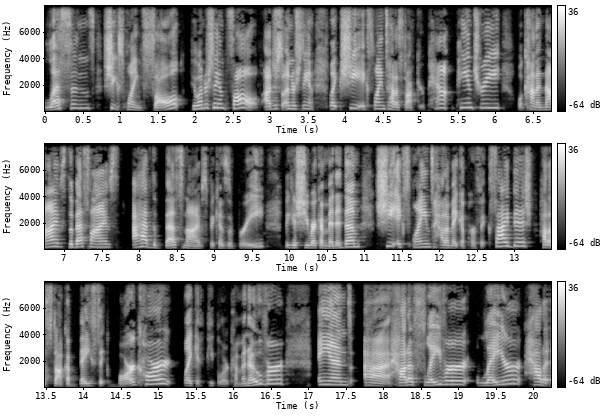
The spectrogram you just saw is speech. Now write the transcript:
lessons. She explains salt. Who understands salt? I just understand. Like she explains how to stock your pa- pantry, what kind of knives, the best knives. I have the best knives because of Bri because she recommended them. She explains how to make a perfect side dish, how to stock a basic bar cart, like if people are coming over, and uh, how to flavor layer, how to.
